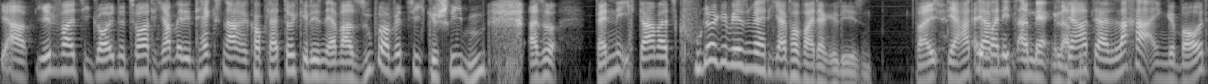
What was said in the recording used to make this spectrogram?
ja, jedenfalls die goldene Torte. Ich habe mir den Text nachher komplett durchgelesen. Er war super witzig geschrieben. Also, wenn ich damals cooler gewesen wäre, hätte ich einfach weitergelesen. Weil der hat ja nichts anmerken lassen. Der hat der Lacher eingebaut.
